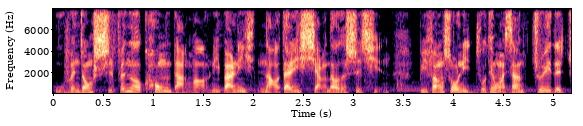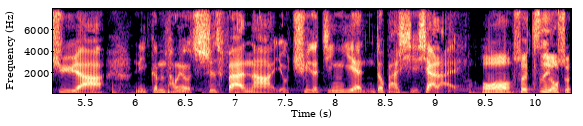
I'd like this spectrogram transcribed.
五分钟、十分钟的空档啊，你把你脑袋里想到的事情，比方说你昨天晚上追的剧啊，你跟朋友吃饭啊，有趣的经验，你都把它写下来。哦，所以自由水，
